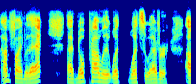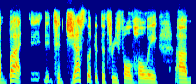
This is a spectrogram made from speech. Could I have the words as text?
I'm fine with that. I have no problem with it what, whatsoever. Um, but eh, to just look at the threefold holy, um,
